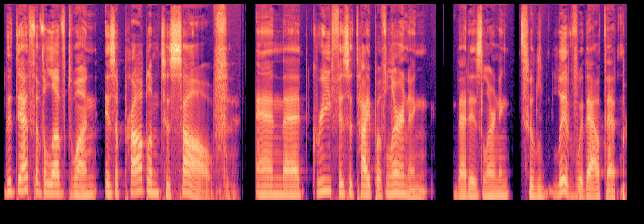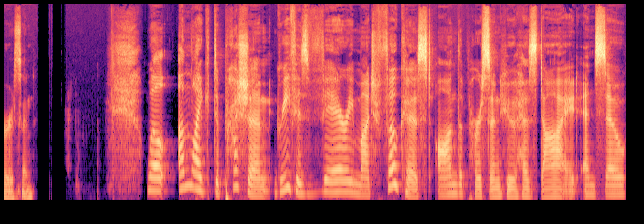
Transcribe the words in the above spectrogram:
the death of a loved one is a problem to solve and that grief is a type of learning that is learning to live without that person. Well, unlike depression, grief is very much focused on the person who has died. And so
